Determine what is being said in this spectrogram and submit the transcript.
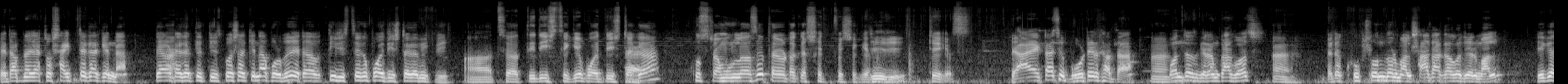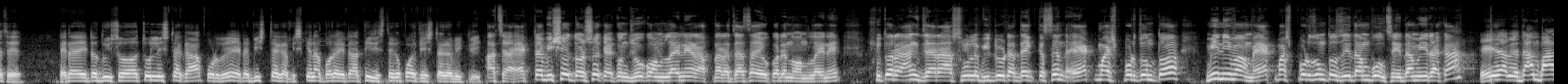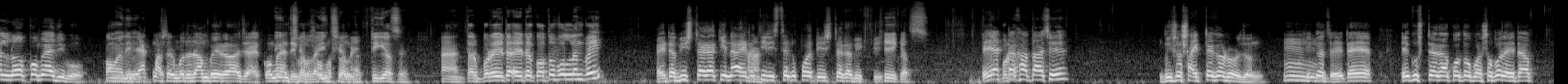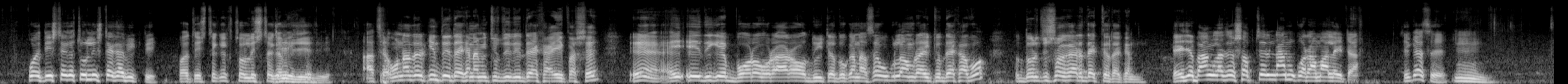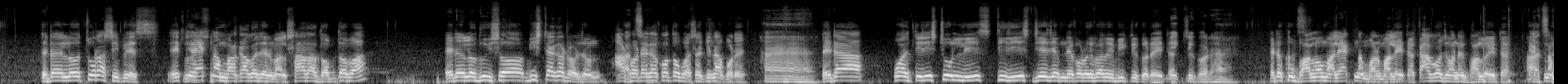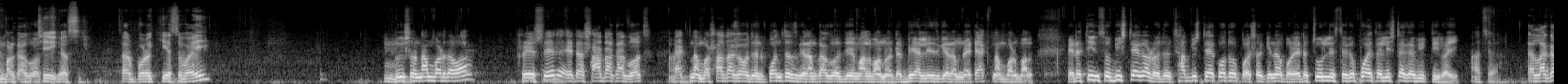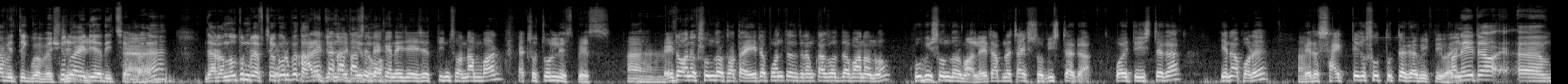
এটা আপনার একশো ষাট টাকা কেনা। তেরো টাকা তেত্রিশ পয়সা কেনা পড়বে এটা তিরিশ থেকে পঁয়ত্রিশ টাকা বিক্রি। আচ্ছা তিরিশ থেকে পঁয়ত্রিশ টাকা। খুচরা মূল্য আছে তেরো টাকা ষাট পয়সা কেনা। জি জি। ঠিক আছে। আর একটা আছে ভোটের খাতা। হ্যাঁ। পঞ্চাশ গ্রাম কাগজ। হ্যাঁ। এটা খুব সুন্দর মাল সাদা কাগজের মাল। ঠিক আছে? এটা এটা দুইশো চল্লিশ টাকা পড়বে এটা বিশ টাকা বিশ কেনা পরে এটা তিরিশ থেকে পঁয়ত্রিশ টাকা বিক্রি। আচ্ছা একটা বিষয় দর্শক এখন যোগ অনলাইনে আপনারা যাচাইও করেন অনলাইনে। সুতরাং যারা আসলে ভিডিওটা দেখতেছেন এক মাস পর্যন্ত মিনিমাম এক মাস পর্যন্ত যে দাম বলছে এই দামই রাখা। এই দামে দাম বাড়লো কমে দিব। কমে দিব এক মাসের মধ্যে দাম হয়ে যায় কমে দিব। ঠিক আছে। হ্যাঁ তারপরে এটা এটা কত বললেন ভাই? এটা বিশ টাকা কিনা এটা হ্যাঁ। তিরিশ থেকে পঁয়ত্রিশ টাকা বিক্রি। ঠিক আছে। এই একটা খাতা আছে দুইশো ষাট টাকা ডর্জন ঠিক আছে? এটা একুশ টাকা কত পয়সা পরে এটা পঁয়ত্রিশ থেকে চল্লিশ টাকা বিক্রি। পঁয়ত্রিশ থেকে চল্লিশ টাকা জি। আচ্ছা ওনাদের কিন্তু দেখেন আমি একটু যদি দেখাই এই পাশে। হ্যাঁ এইদিকে বড় বড় আরও দুইটা দোকান আছে ওগুলো আমরা একটু দেখাবো। তো ধৈর্য সহকারে দেখতে থাকেন। এই যে বাংলাদেশ সবচেয়ে নাম করা মাল এটা ঠিক আছে? এটা হলো চৌরাশি পেস। এক 84 নাম্বার কাগজের মাল সাদা ধবধবা। এটা হলো দুইশো বিশ টাকা ডর্জন আটশো আচ্ছা। টাকা কত পয়সা কিনা পড়ে? হ্যাঁ হ্যাঁ হ্যাঁ। এটা পঁয়ত্রিশ চল্লিশ তিরিশ যে যেমনি করে ওইভাবে বিক্রি করে এটা। বিক্রি করে হ্যাঁ। এটা খুব ভালো মাল এক নাম্বার মাল এটা। কাগজ অনেক ভালো এটা এক নম্বর নাম্বার কাগজ। ঠিক আছে। তারপরে কি আছে ভাই? দুইশো নাম্বার দেওয়া। ফ্রেশের এটা সাদা কাগজ হ্যাঁ। এক নাম্বার সাদা কাগজ পঞ্চাশ গ্রাম কাগজ দিয়ে মাল বানানো এটা বিয়াল্লিশ গ্রাম না এটা এক নাম্বার মাল এটা তিনশো বিশ টাকা ডজন ছাব্বিশ টাকা কত পয়সা কিনা পড়ে এটা চল্লিশ থেকে পঁয়তাল্লিশ টাকা বিক্রি ভাই আচ্ছা এলাকা ভিত্তিক ভাবে শুধু। আইডিয়া দিচ্ছি আমরা হ্যাঁ। যারা নতুন ব্যবসা করবে তাদের আরেকটা জন্য খাতা আছে দেখেন এই যে এই যে তিনশো নাম্বার একশো চল্লিশ পেজ হ্যাঁ হ্যাঁ, হ্যাঁ। এটা অনেক সুন্দর খাতা এটা পঞ্চাশ গ্রাম কাগজ দিয়ে বানানো খুবই সুন্দর মাল এটা আপনার চারশো বিশ টাকা পঁয়ত্রিশ টাকা কেনা পরে এটা ষাট থেকে সত্তর টাকা বিক্রি ভাই। মানে এটা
